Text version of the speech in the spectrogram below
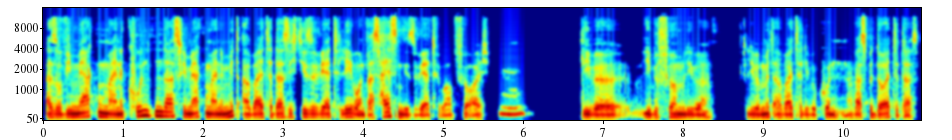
Also wie merken meine Kunden das? Wie merken meine Mitarbeiter, dass ich diese Werte lebe? Und was heißen diese Werte überhaupt für euch? Mhm. Liebe, liebe Firmen, liebe, liebe Mitarbeiter, liebe Kunden. Was bedeutet das?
